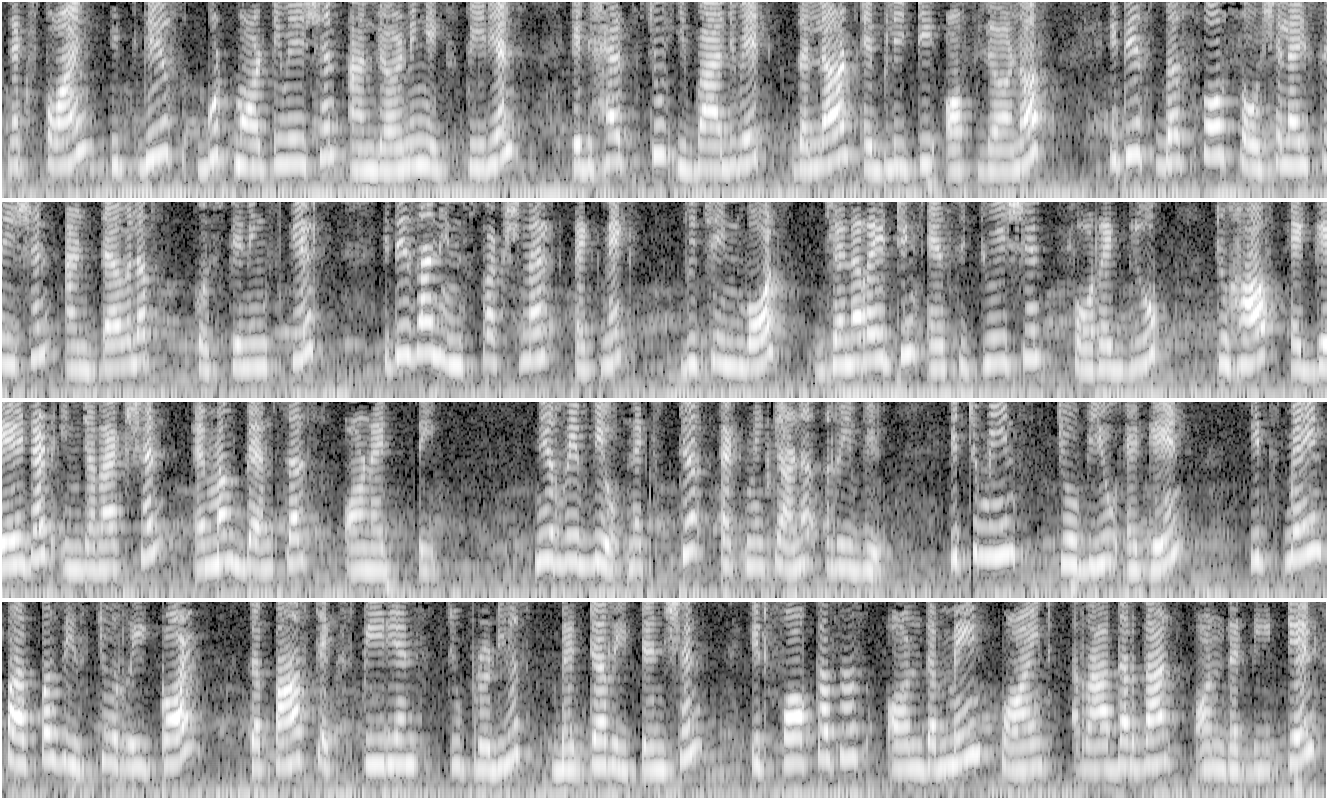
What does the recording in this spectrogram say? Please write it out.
next point it gives good motivation and learning experience. It helps to evaluate the learned ability of learners. It is best for socialization and develops questioning skills. It is an instructional technique which involves generating a situation for a group to have a guided interaction among themselves on a team. Now review. Next technique is review. It means to view again. Its main purpose is to recall the past experience to produce better retention. It focuses on the main point rather than on the details.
